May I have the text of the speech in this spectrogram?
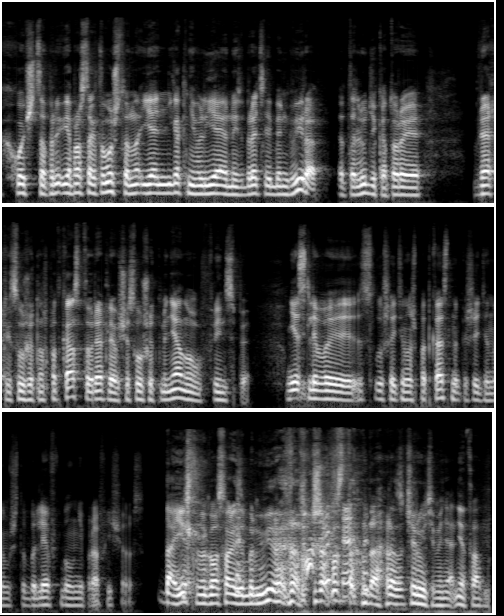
Хочется... Я просто к тому, что я никак не влияю на избирателей Бенгвира. Это люди, которые вряд ли слушают наш подкаст, вряд ли вообще слушают меня, ну, в принципе. Если вы слушаете наш подкаст, напишите нам, чтобы Лев был неправ еще раз. Да, если вы голосовали за Бенгвира, да, пожалуйста, да, разочаруйте меня. Нет, ладно.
